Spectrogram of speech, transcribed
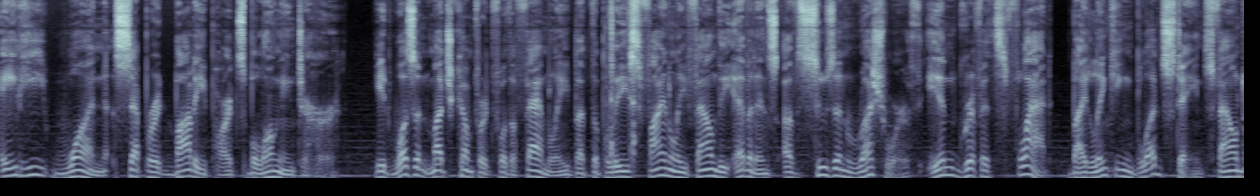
81 separate body parts belonging to her. It wasn't much comfort for the family, but the police finally found the evidence of Susan Rushworth in Griffith's flat by linking bloodstains found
